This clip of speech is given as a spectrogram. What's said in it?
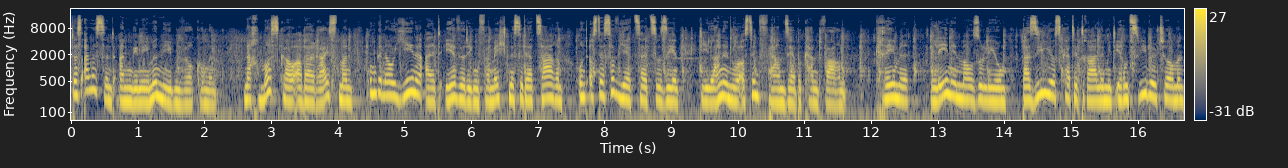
Das alles sind angenehme Nebenwirkungen. Nach Moskau aber reist man, um genau jene altehrwürdigen Vermächtnisse der Zaren und aus der Sowjetzeit zu sehen, die lange nur aus dem Fernseher bekannt waren. Kreml, Lenin-Mausoleum, Basilius-Kathedrale mit ihren Zwiebeltürmen.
